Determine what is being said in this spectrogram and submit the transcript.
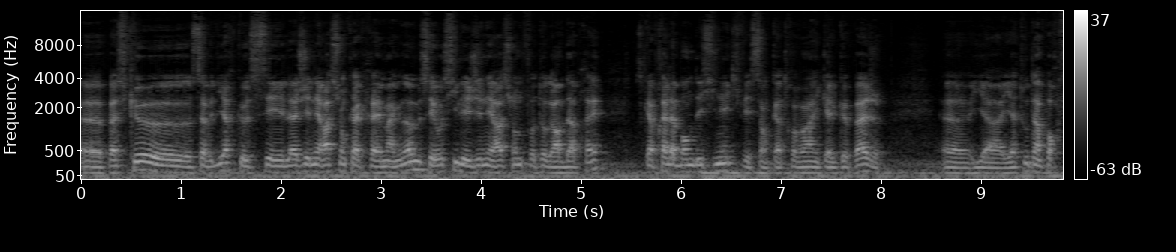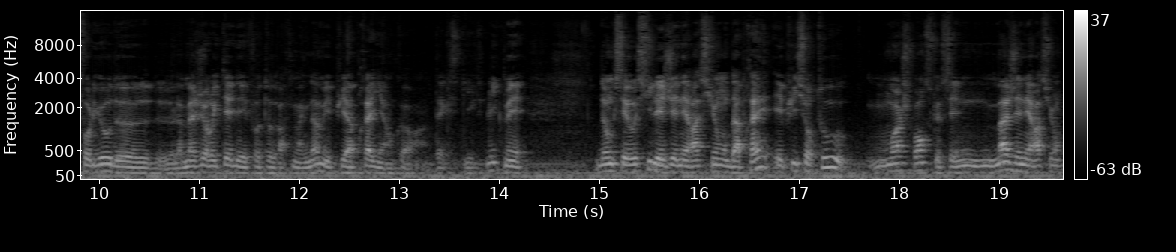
euh, parce que euh, ça veut dire que c'est la génération qu'a créé Magnum, c'est aussi les générations de photographes d'après. Parce qu'après la bande dessinée qui fait 180 et quelques pages, il y, a, tout un portfolio de, de, la majorité des photographes Magnum, et puis après, il y a encore un texte qui explique, mais donc c'est aussi les générations d'après. Et puis surtout, moi je pense que c'est ma génération.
